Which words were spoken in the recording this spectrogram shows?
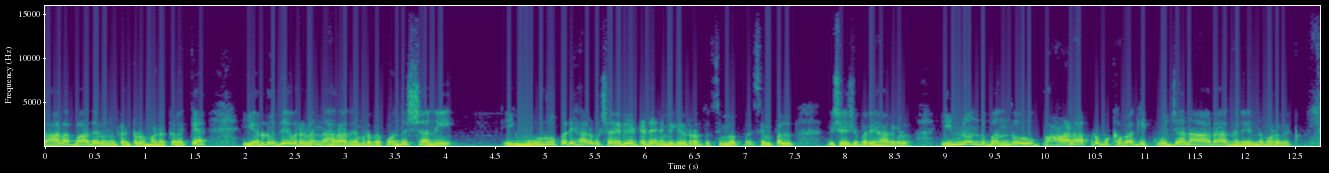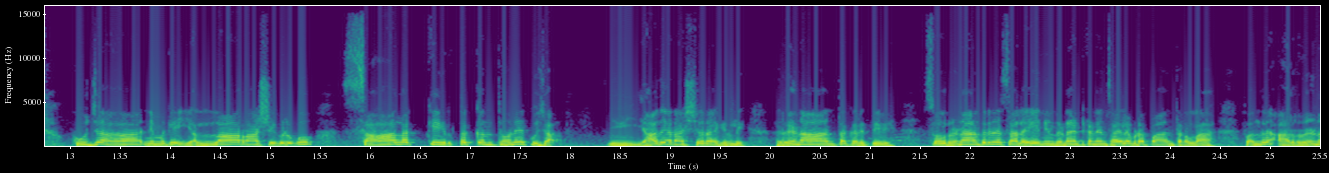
ಸಾಲಬಾಧೆಗಳನ್ನು ಕಂಟ್ರೋಲ್ ಮಾಡೋಕ್ಕೆ ಎರಡು ದೇವರುಗಳನ್ನು ಆರಾಧನೆ ಮಾಡಬೇಕು. ಒಂದು ಶನಿ. ಈಗ ಮೂರೂ ಪರಿಹಾರಗಳು ಶನಿ ರಿಲೇಟೆಡೇ ನಿಮಗೆ ಸಿಂಹ ಸಿಂಪಲ್ ವಿಶೇಷ ಪರಿಹಾರಗಳು. ಇನ್ನೊಂದು ಬಂದು ಬಹಳ ಪ್ರಮುಖವಾಗಿ ಕುಜನ ಆರಾಧನೆಯನ್ನು ಮಾಡಬೇಕು. ಕುಜ ನಿಮಗೆ ಎಲ್ಲ ರಾಶಿಗಳಿಗೂ ಸಾಲಕ್ಕೆ ಇರ್ತಕ್ಕಂಥವನೇ ಕುಜ. ನೀವು ಯಾವುದೇ ರಾಶಿಯವರಾಗಿರಲಿ, ಋಣ ಅಂತ ಕರಿತೀವಿ. ಸೊ ಋಣ ಅಂದ್ರೇ ಸಾಲ. ಏ, ನೀನು ಋಣ ಇಟ್ಕೊಂಡೇನು ಸಾಲ ಬಿಡಪ್ಪ ಅಂತಾರಲ್ಲ? ಸೊ ಅಂದರೆ ಆ ಋಣ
